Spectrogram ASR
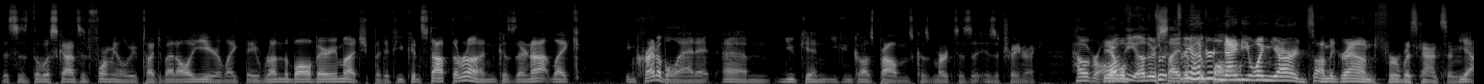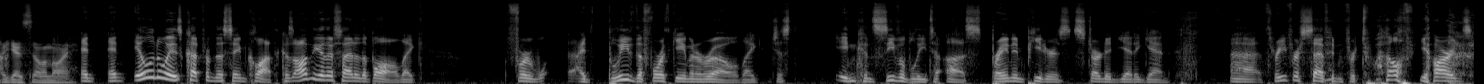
this is the Wisconsin formula we've talked about all year. Like they run the ball very much, but if you can stop the run, because they're not like incredible at it, um, you can you can cause problems because Mertz is a, is a train wreck. However, yeah, on well, the other th- side, 391 yards on the ground for Wisconsin yeah. against Illinois, and and Illinois is cut from the same cloth because on the other side of the ball, like for I believe the fourth game in a row, like just inconceivably to us, Brandon Peters started yet again. Uh, three for seven for 12 yards,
